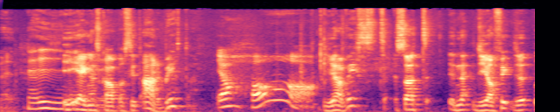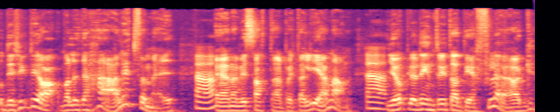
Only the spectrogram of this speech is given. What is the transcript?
nej. Nej. I egenskap av sitt arbete. Jaha. Ja, visst. Så att jag fick, och det tyckte jag var lite härligt för mig Ja. eh, när vi satt där på italienaren. Ja. Jag upplevde inte riktigt att det flög.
